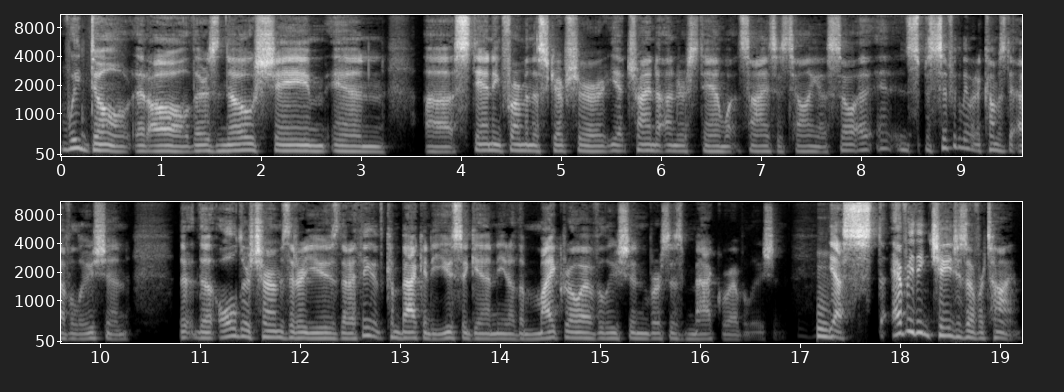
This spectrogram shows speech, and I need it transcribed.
we don't at all. There's no shame in uh, standing firm in the scripture, yet trying to understand what science is telling us. So, uh, specifically when it comes to evolution, the, the older terms that are used that I think have come back into use again, you know, the microevolution versus macroevolution. Mm-hmm. Yes, everything changes over time.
